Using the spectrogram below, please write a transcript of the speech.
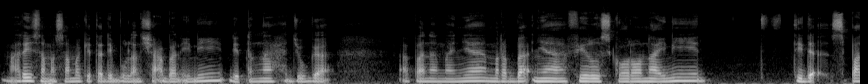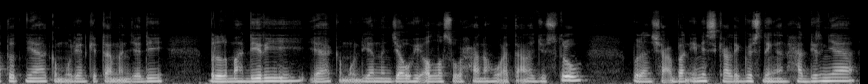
mari sama-sama kita di bulan Syaban ini di tengah juga apa namanya merebaknya virus corona ini tidak sepatutnya kemudian kita menjadi berlemah diri ya kemudian menjauhi Allah Subhanahu wa taala. Justru bulan Syaban ini sekaligus dengan hadirnya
